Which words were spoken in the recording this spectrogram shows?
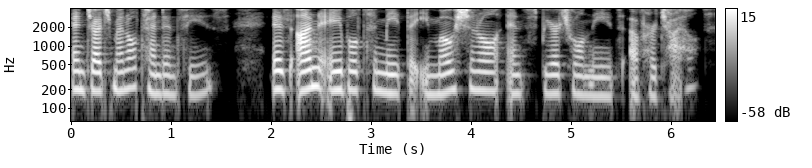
and judgmental tendencies, is unable to meet the emotional and spiritual needs of her child.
